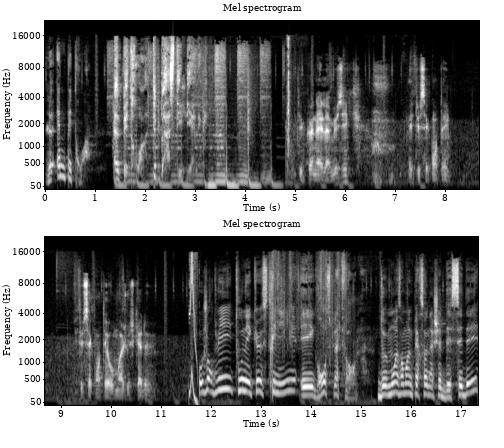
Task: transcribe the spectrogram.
le MP3. MP3, de Bastille Dialect. Tu connais la musique et tu sais compter. Tu sais compter au moins jusqu'à deux. Aujourd'hui, tout n'est que streaming et grosses plateformes. De moins en moins de personnes achètent des CD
